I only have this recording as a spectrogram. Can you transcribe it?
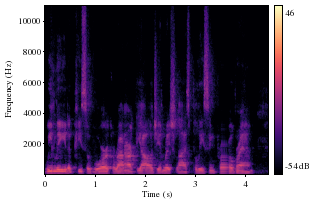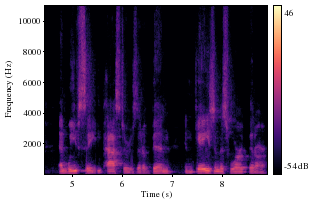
We lead a piece of work around our theology and racialized policing program, and we've seen pastors that have been engaged in this work that are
